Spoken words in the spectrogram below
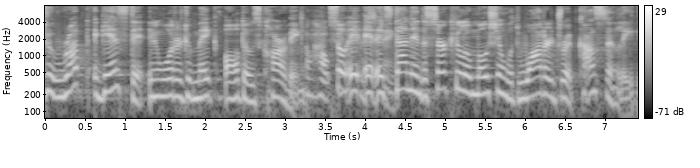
to rub against it in order to make all those carving. Oh, how so it, it- it's done in the circular motion with water drip constantly.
